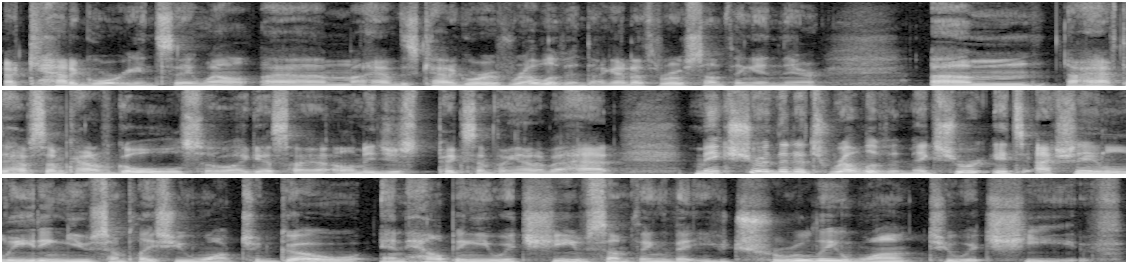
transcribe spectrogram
a category and say, well, um, I have this category of relevant. I got to throw something in there. Um, I have to have some kind of goal. So I guess I let me just pick something out of a hat. Make sure that it's relevant. Make sure it's actually leading you someplace you want to go and helping you achieve something that you truly want to achieve.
